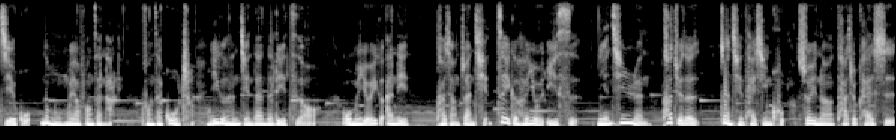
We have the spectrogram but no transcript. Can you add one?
结果，那么我们要放在哪里？放在过程。一个很简单的例子哦，我们有一个案例，他想赚钱，这个很有意思。年轻人他觉得赚钱太辛苦了，所以呢，他就开始。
